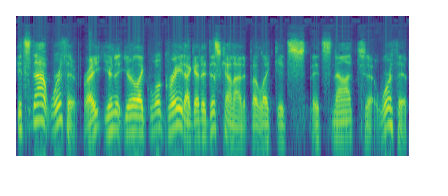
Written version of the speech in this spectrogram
it's not worth it right you're, you're like well great i got a discount on it but like it's it's not uh, worth it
